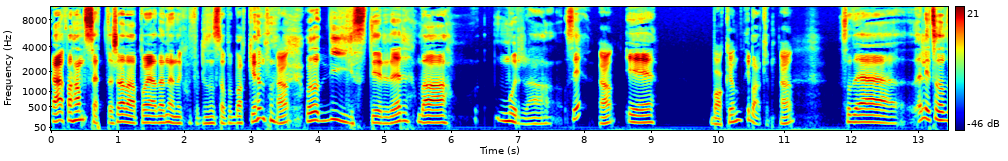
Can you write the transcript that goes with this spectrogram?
Ja, for han setter seg da på den ene kofferten som står på bakken, Ja, og nistirrer da mora si ja. i, Baken. i baken. Ja. Så det er litt, sånn,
